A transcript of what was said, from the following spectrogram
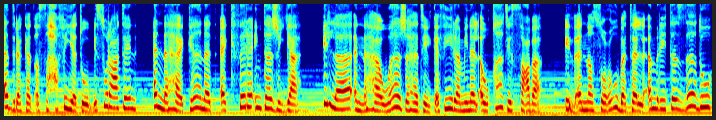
أدركت الصحفية بسرعة أنها كانت أكثر إنتاجية إلا أنها واجهت الكثير من الأوقات الصعبة إذ أن صعوبة الأمر تزداد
